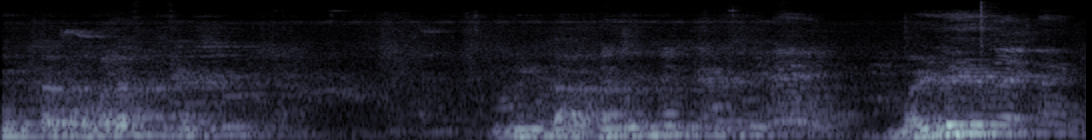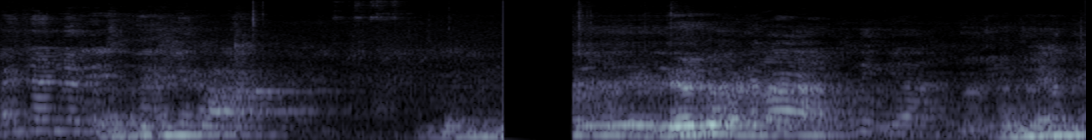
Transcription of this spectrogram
ఇంత డెవలప్ చేసి ఇంత అభివృద్ధి చేసి మళ్ళీ అందరూ రెండేళ్ళు అంత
